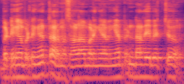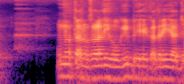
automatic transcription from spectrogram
ਵੱਡੀਆਂ ਵੱਡੀਆਂ ਧਰਮਸ਼ਾਲਾ ਬਣੀਆਂ ਹੋਈਆਂ ਪਿੰਡਾਂ ਦੇ ਵਿੱਚ। ਉਹਨਾਂ ਧਰਮਸ਼ਾਲਾ ਦੀ ਹੋ ਗਈ ਬੇਕਦਰੀ ਅੱਜ।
